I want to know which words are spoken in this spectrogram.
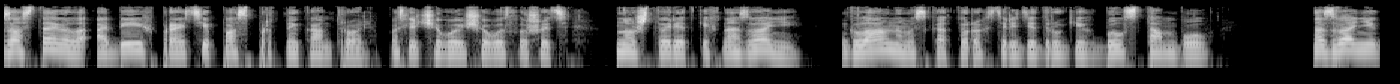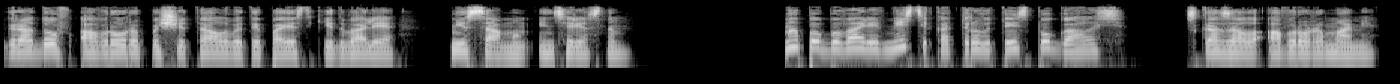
заставила обеих пройти паспортный контроль, после чего еще выслушать множество редких названий, главным из которых среди других был Стамбул. Название городов Аврора посчитала в этой поездке едва ли не самым интересным. «Мы побывали в месте, которого ты испугалась», — сказала Аврора маме.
